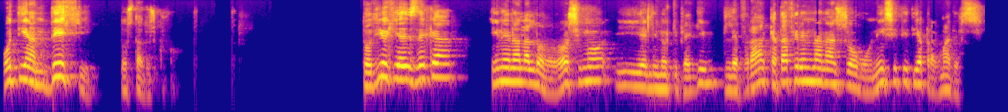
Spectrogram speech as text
ότι αντέχει το status quo. Το 2010 είναι ένα άλλο ορόσημο. Η ελληνοκυπριακή πλευρά κατάφερε να αναζωογονήσει τη διαπραγμάτευση.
